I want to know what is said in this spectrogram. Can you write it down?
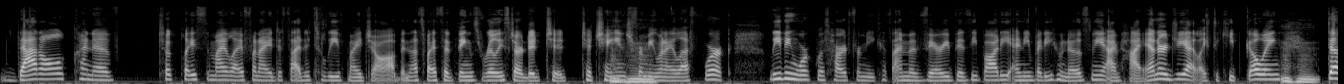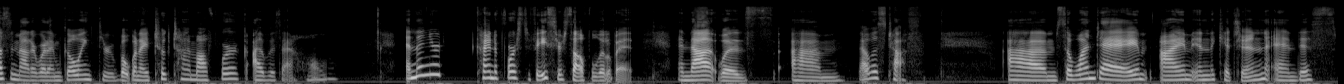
that all kind of took place in my life when I decided to leave my job. And that's why I said things really started to, to change for me mm-hmm. when I left work. Leaving work was hard for me because I'm a very busybody. Anybody who knows me, I'm high energy. I like to keep going. Mm-hmm. Doesn't matter what I'm going through. But when I took time off work, I was at home. And then you're kind of forced to face yourself a little bit. And that was um, that was tough. Um, so one day I'm in the kitchen and this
